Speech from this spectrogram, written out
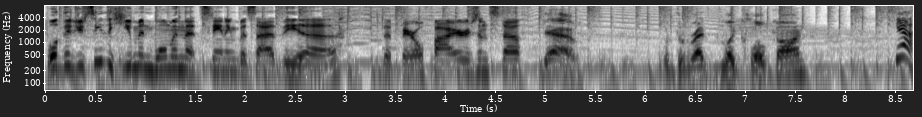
well, did you see the human woman that's standing beside the uh, the barrel fires and stuff? yeah, with the red like cloak on. Yeah,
